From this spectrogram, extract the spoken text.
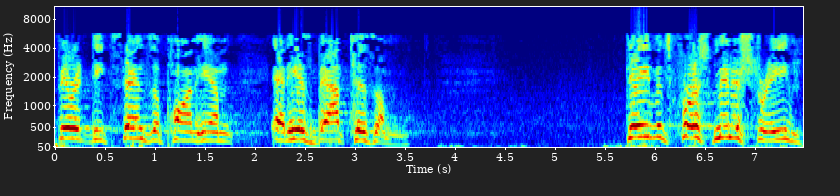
Spirit descends upon him at his baptism. David's first ministry,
